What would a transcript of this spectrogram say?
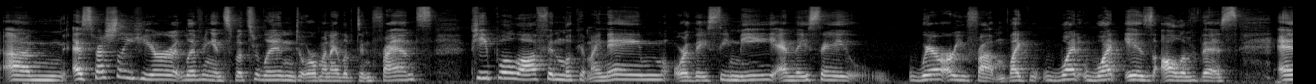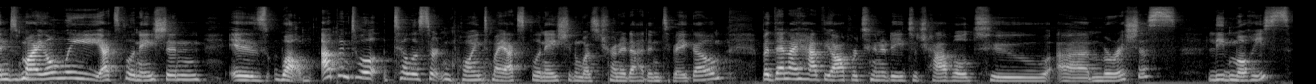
um, especially here living in Switzerland or when I lived in France people often look at my name or they see me and they say where are you from like what what is all of this And my only explanation is well, up until till a certain point, my explanation was Trinidad and Tobago. But then I had the opportunity to travel to uh, Mauritius, l'île Maurice,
